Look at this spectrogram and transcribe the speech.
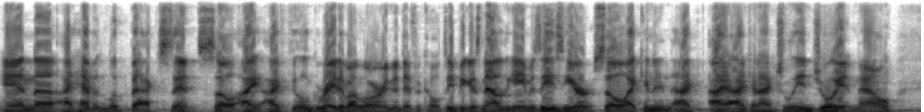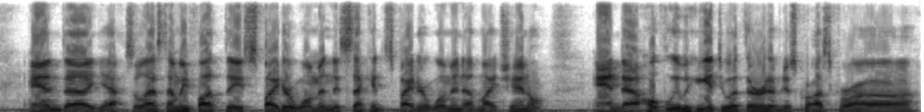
and uh, I haven't looked back since. So I, I feel great about lowering the difficulty because now the game is easier, so I can enact, I, I can actually enjoy it now. And uh, yeah, so last time we fought the Spider Woman, the second Spider Woman of my channel, and uh, hopefully we can get to a third. I'm just cross cro-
